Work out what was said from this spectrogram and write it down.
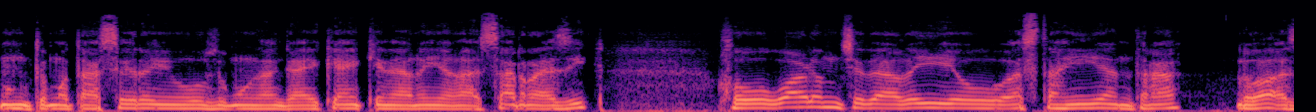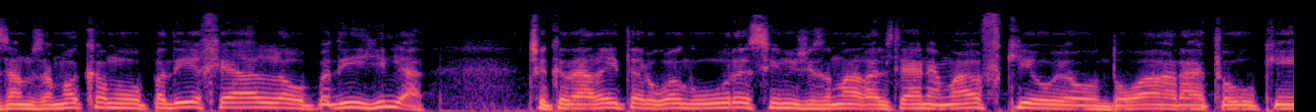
مونږ ته متاثر یو زمونږه غایکای کې نه نه اثر راځي خو غواړم چې د هغوی یو استايي انترا وا زمزمه کوم او په دې خیال او په دې هیله چې که د هغوی تر غوږ ورسي نو چې زما غلطیانې معاف کړي او یو دعا راته وکړي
